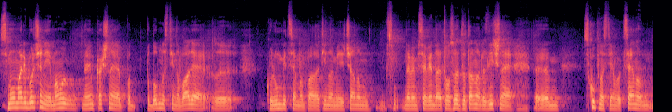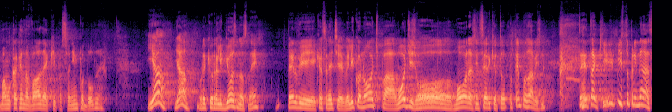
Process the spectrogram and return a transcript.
Smo Mariborčani, imamo ne vem, kakšne pod, podobnosti, navade. eh, Kolumbicem in Latinoameričanom, ne vem, vse vem, da je to vse totalno različne um, skupnosti, ampak vseeno imamo kakšne navade, ki pa so njim podobne. Ja, ja, rekel religioznost. Ne? Prvi, kaj se reče, veliko noč, pa voziš, o, moraš iti crkvijo, to potem pozabiš. Ne? To je tako, isto pri nas,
